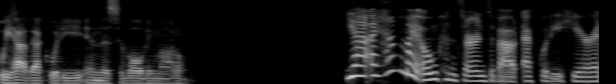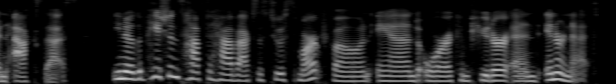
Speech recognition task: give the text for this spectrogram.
we have equity in this evolving model. Yeah, I have my own concerns about equity here and access. You know the patients have to have access to a smartphone and or a computer and internet.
